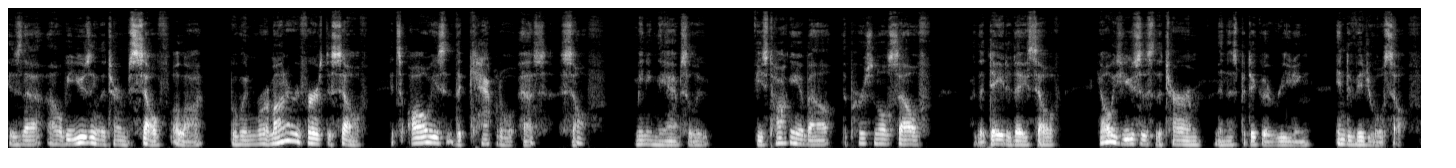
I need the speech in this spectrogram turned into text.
is that I will be using the term self a lot, but when Ramana refers to self, it's always the capital S self, meaning the absolute. If he's talking about the personal self or the day to day self, he always uses the term in this particular reading, individual self.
